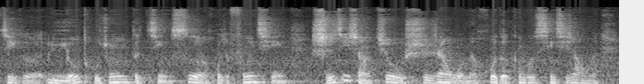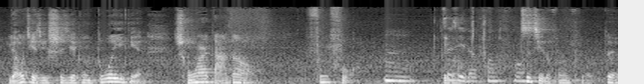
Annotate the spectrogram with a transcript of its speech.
这个旅游途中的景色或者风情，实际上就是让我们获得更多的信息，让我们了解这个世界更多一点，从而达到丰富嗯，自己的丰富。自己的丰富。对，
